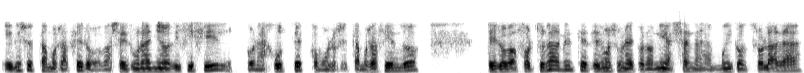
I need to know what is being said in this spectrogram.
En eso estamos a cero. Va a ser un año difícil, con ajustes, como los estamos haciendo, pero afortunadamente tenemos una economía sana, muy controlada,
